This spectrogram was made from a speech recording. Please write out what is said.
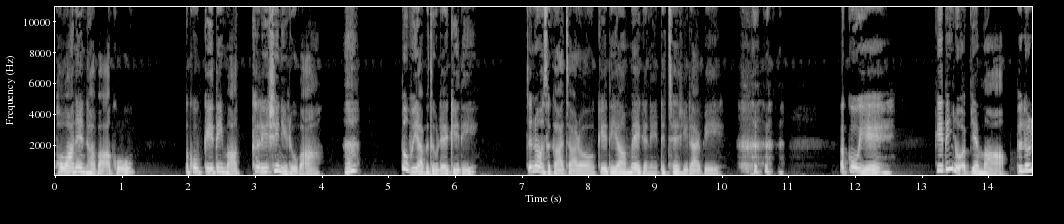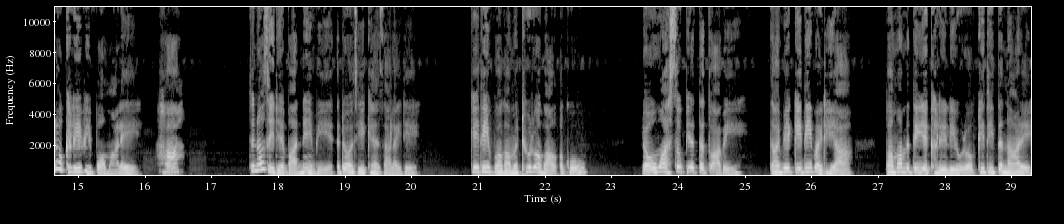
ဖွားနဲ့နာပါအကို။အခုကေတီမှာခလေးရှိနေလို့ပါ။ဟမ်သူ့ဖေကဘာတူလဲကေတီ။ကျွန်တော်စကားကြတော့ကေတီကမဲ့ကနေတစ်ချက်ရှိလိုက်ပြီးအကိုရဲ့ကေတီလိုအပြစ်မှဘယ်လိုလုပ်ကလေးဖြစ်ပေါ်မှာလဲဟာကျွန်တော်စီထဲမှာနှင့်ပြီးအတော်ကြီးခံစားလိုက်တယ်ကေတီဘွားကမထူးတော့ပါဘူးအကို လုံးဝစုပ်ပြတ်တက်သွားပြီဒါပေမဲ့ကေတီပိုက်ထဲကဘာမှမသိရဲ့ကလေးလေးကိုတော့ကေတီတနာတယ်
